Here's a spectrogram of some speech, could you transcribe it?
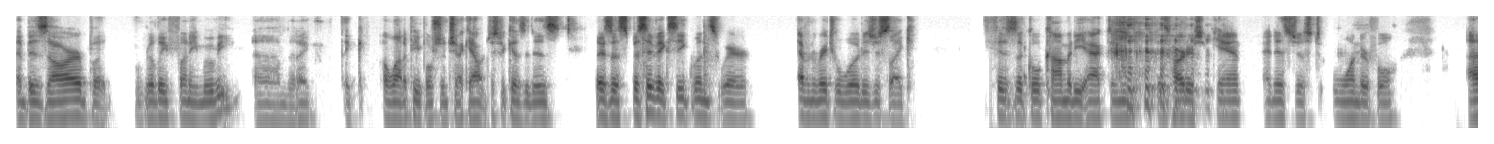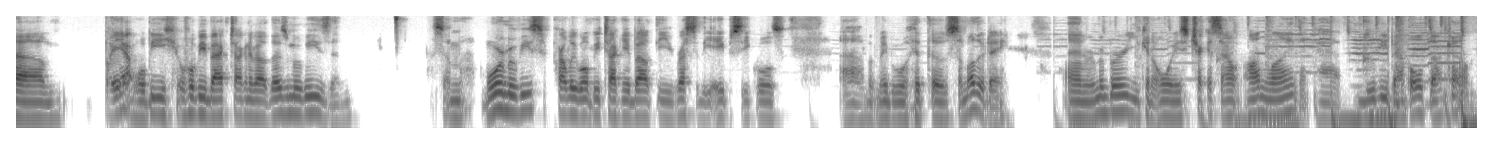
a bizarre but really funny movie um, that I think a lot of people should check out, just because it is. There's a specific sequence where Evan Rachel Wood is just like physical comedy acting as hard as she can, and it's just wonderful. Um, but yeah, we'll be we'll be back talking about those movies and some more movies. Probably won't be talking about the rest of the Ape sequels, uh, but maybe we'll hit those some other day. And remember, you can always check us out online at moviebabble.com.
